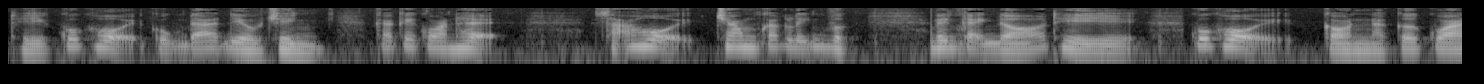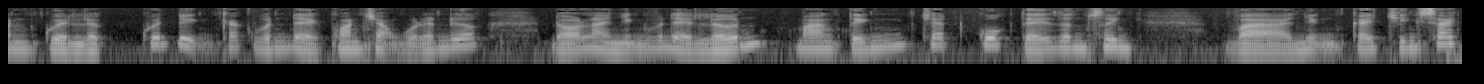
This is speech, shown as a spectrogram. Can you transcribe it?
thì Quốc hội cũng đã điều chỉnh các cái quan hệ xã hội trong các lĩnh vực. Bên cạnh đó thì Quốc hội còn là cơ quan quyền lực quyết định các vấn đề quan trọng của đất nước, đó là những vấn đề lớn mang tính chất quốc tế dân sinh và những cái chính sách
